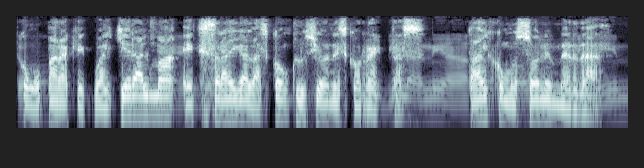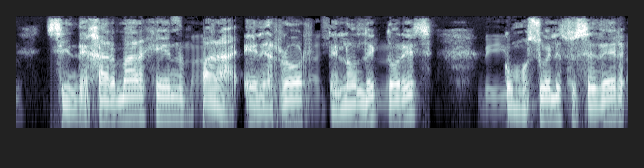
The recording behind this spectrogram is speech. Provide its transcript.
como para que cualquier alma extraiga las conclusiones correctas, tal como son en verdad, sin dejar margen para el error de los lectores, como suele suceder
